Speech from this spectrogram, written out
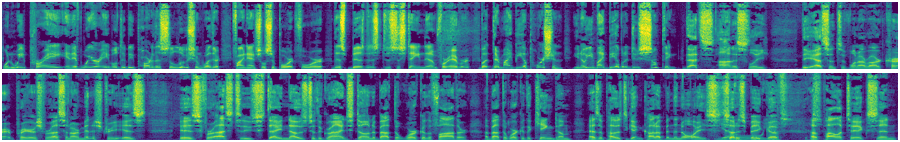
When we pray, and if we are able to be part of the solution, whether financial support for this business to sustain them forever, but there might be a portion, you know, you might be able to do something. That's honestly the essence of one of our current prayers for us in our ministry is is for us to stay nose to the grindstone about the work of the Father, about the work of the kingdom, as opposed to getting caught up in the noise, Yeah. so to Oh, speak, yes, of yes. of politics and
